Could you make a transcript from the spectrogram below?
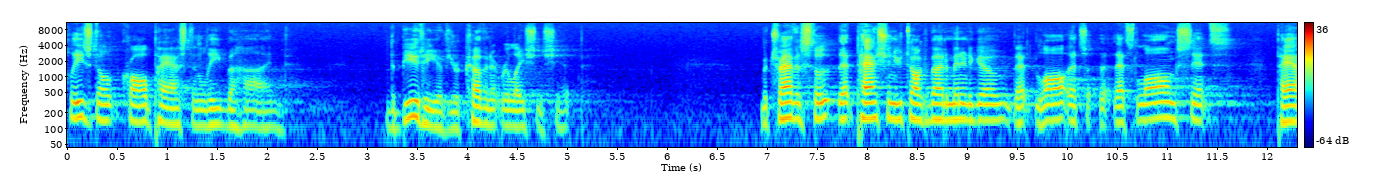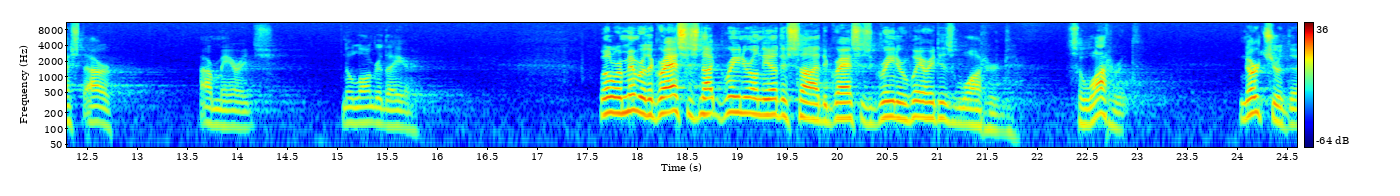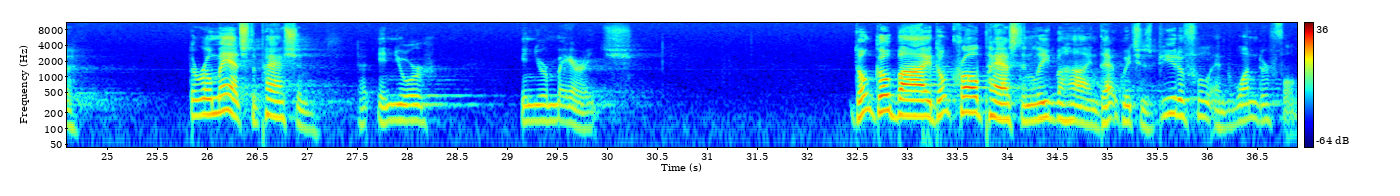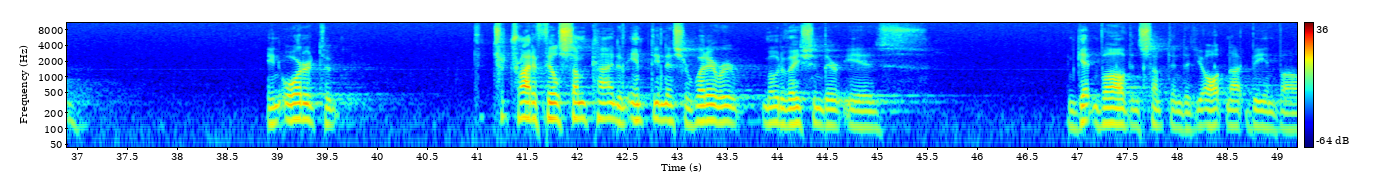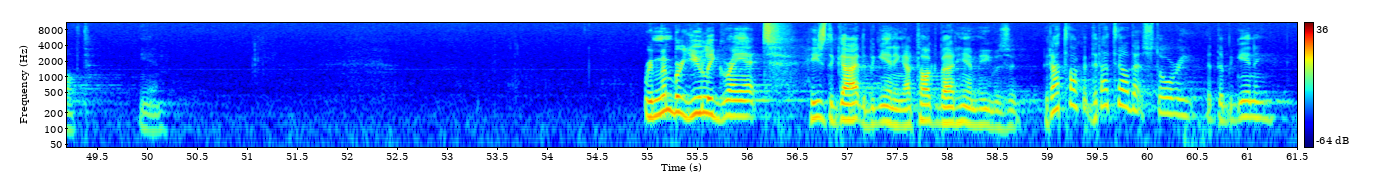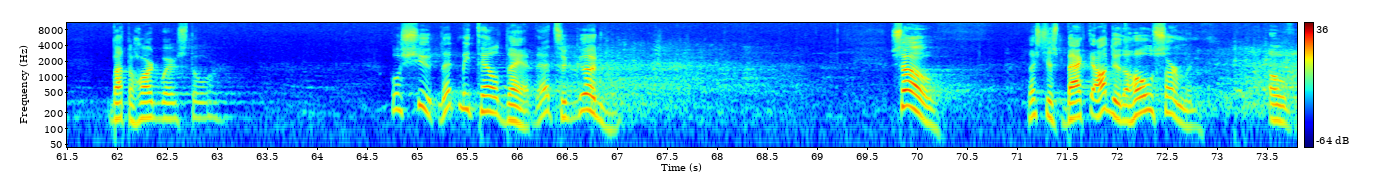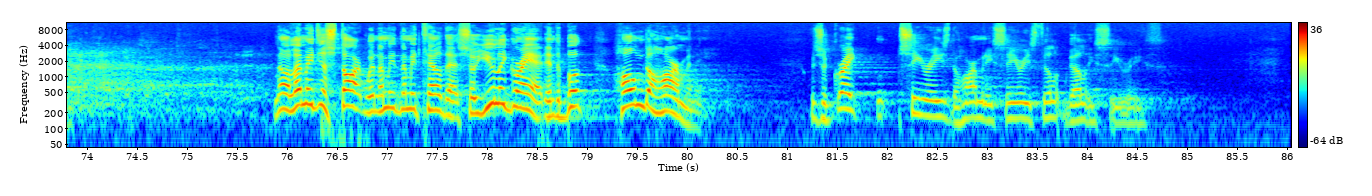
please don't crawl past and leave behind the beauty of your covenant relationship. But Travis, that passion you talked about a minute ago, that long, that's, that's long since past our, our marriage no longer there. Well, remember, the grass is not greener on the other side. The grass is greener where it is watered. So water it. Nurture the, the romance, the passion in your, in your marriage. Don't go by, don't crawl past and leave behind that which is beautiful and wonderful in order to to try to fill some kind of emptiness or whatever motivation there is and get involved in something that you ought not be involved in. Remember Uly Grant? He's the guy at the beginning. I talked about him. He was a, did I talk did I tell that story at the beginning about the hardware store? Well, shoot, let me tell that. That's a good one. So, Let's just back, I'll do the whole sermon. over. No, let me just start with, let me, let me tell that. So, Uly Grant, in the book Home to Harmony, which is a great series, the Harmony series, Philip Gulley series.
